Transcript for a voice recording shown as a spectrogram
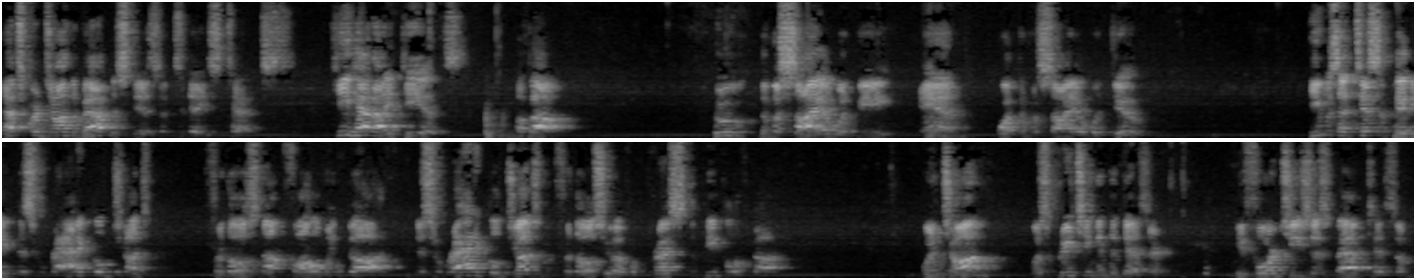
That's where John the Baptist is in today's text. He had ideas about who the Messiah would be and what the Messiah would do. He was anticipating this radical judgment for those not following God this radical judgment for those who have oppressed the people of God. When John was preaching in the desert before Jesus' baptism,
